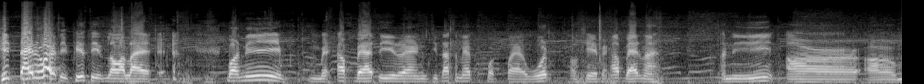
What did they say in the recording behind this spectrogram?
พิษได้ด้วยติดพิษติดรออะไรบอนนี่แบ็กอัพแบดตีแรงกีตาสแมทปลดแปรวุฒโอเคแบ็กอัพแบดมา อันนี้อ่าอืม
